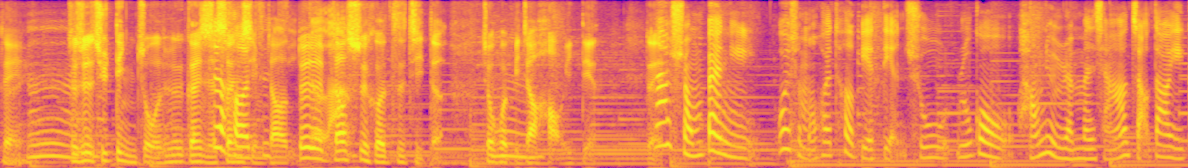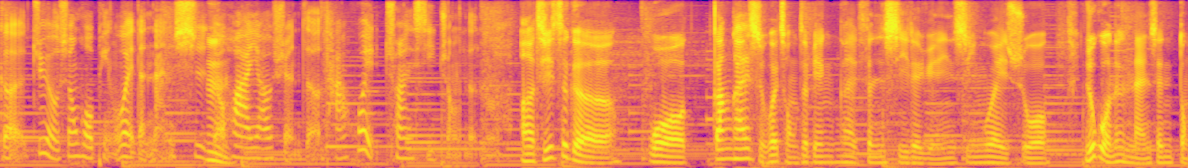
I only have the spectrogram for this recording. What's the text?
对，嗯，就是去定做，就是跟你的身形比较对对比较适合自己的，就会比较好一点。对那熊贝，你为什么会特别点出，如果好女人们想要找到一个具有生活品味的男士的话，嗯、要选择他会穿西装的呢？呃，其实这个我刚开始会从这边开始分析的原因，是因为说，如果那个男生懂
